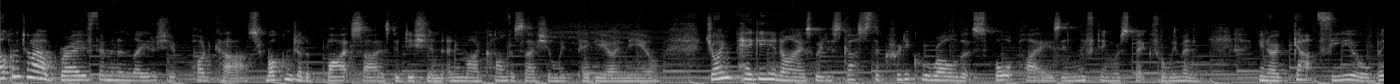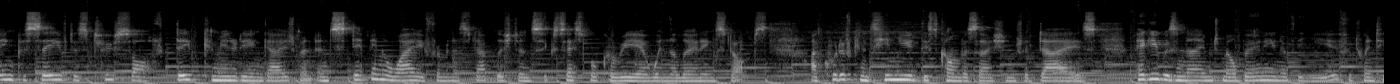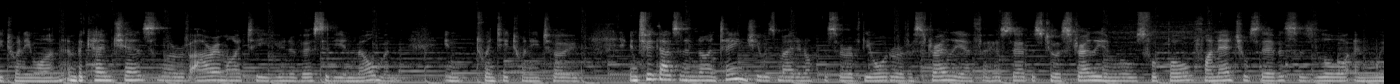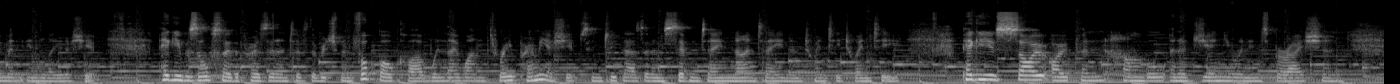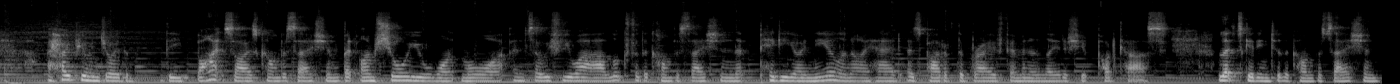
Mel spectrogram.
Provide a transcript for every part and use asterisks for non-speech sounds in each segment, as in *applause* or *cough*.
Welcome to our Brave Feminine Leadership podcast. Welcome to the bite sized edition and my conversation with Peggy O'Neill. Join Peggy and I as we discuss the critical role that sport plays in lifting respect for women. You know, gut feel, being perceived as too soft, deep community engagement, and stepping away from an established and successful career when the learning stops. I could have continued this conversation for days. Peggy was named Melburnian of the Year for 2021 and became Chancellor of RMIT University in Melbourne in 2022. In 2019, she was made an Officer of the Order of Australia for her service to Australian rules football, financial services, law, and women in leadership. Peggy was also the president of the Richmond Football Club when they won three premierships in 2017, 19, and 2020. Peggy is so open, humble, and a genuine inspiration. I hope you enjoy the the bite sized conversation, but I'm sure you'll want more. And so, if you are, look for the conversation that Peggy O'Neill and I had as part of the Brave Feminine Leadership podcast. Let's get into the conversation.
